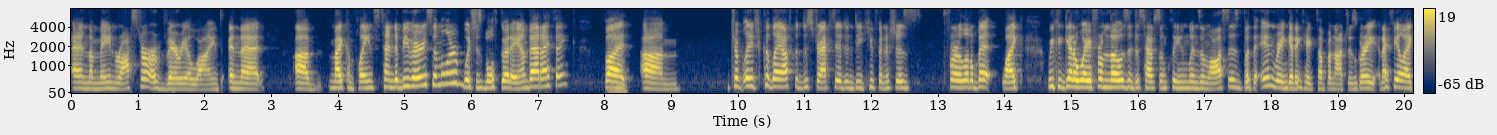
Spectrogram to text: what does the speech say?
and the main roster are very aligned, and that um, my complaints tend to be very similar, which is both good and bad, I think. But mm-hmm. um, Triple H could lay off the distracted and DQ finishes for a little bit. Like we could get away from those and just have some clean wins and losses. But the in ring getting kicked up a notch is great. And I feel like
